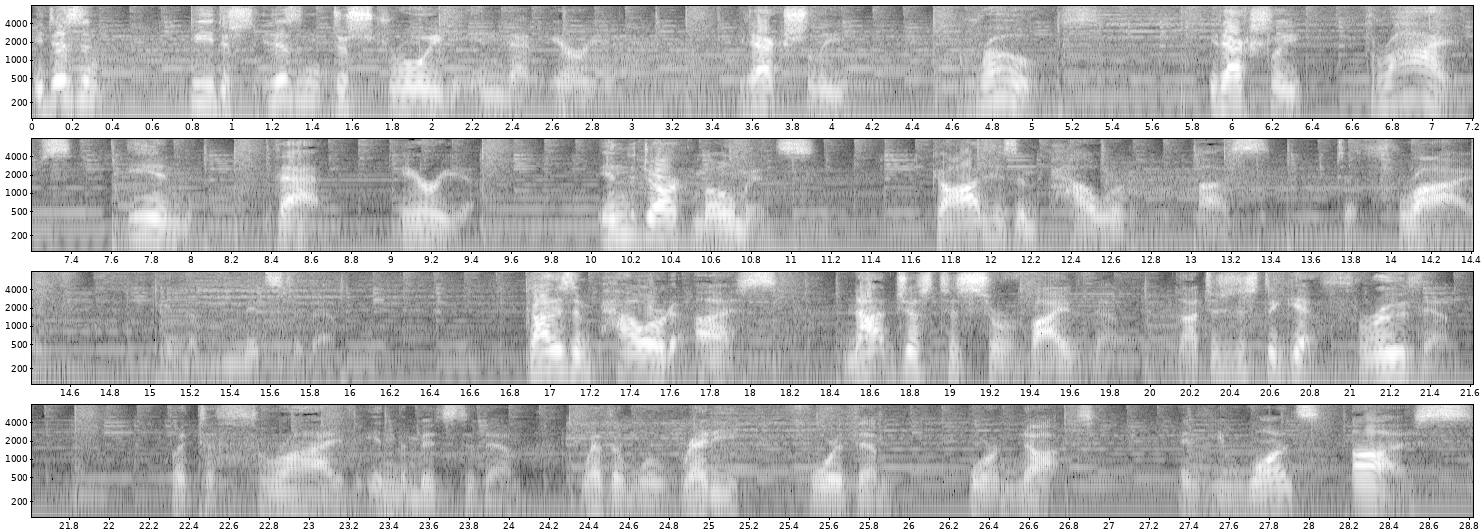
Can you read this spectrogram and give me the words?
It doesn't be it isn't destroyed in that area. It actually grows. It actually thrives in that area. In the dark moments, God has empowered us to thrive in the midst of them. God has empowered us not just to survive them, not just to get through them, but to thrive in the midst of them, whether we're ready for them or not. And He wants us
